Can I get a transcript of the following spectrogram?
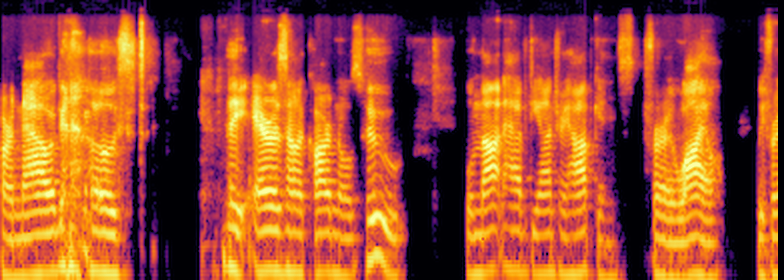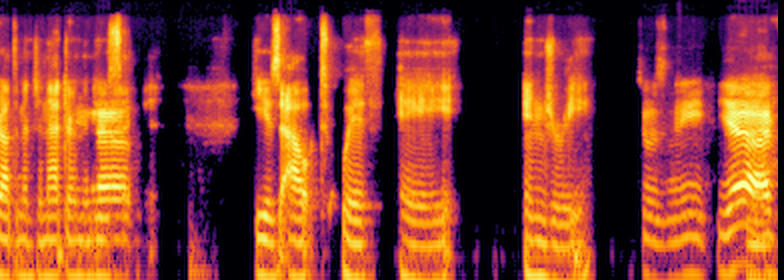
are now going to host the Arizona Cardinals, who will not have DeAndre Hopkins for a while. We forgot to mention that during the news Yeah. segment. He is out with a injury. to his knee. Yeah. Yeah,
